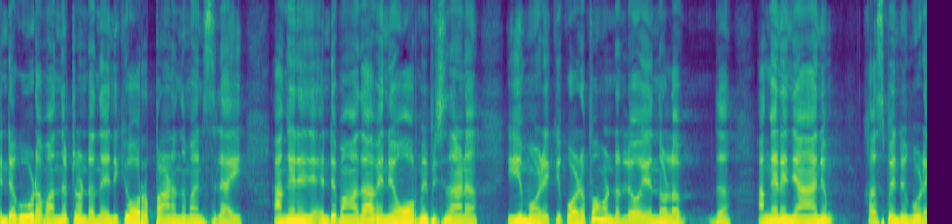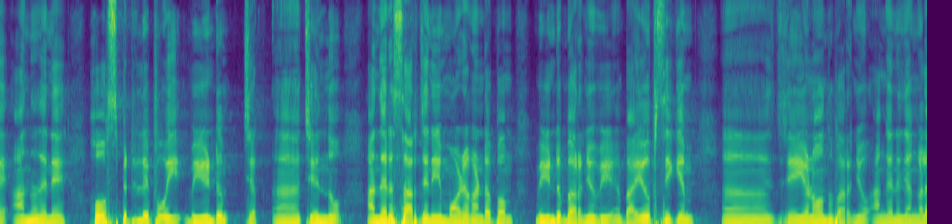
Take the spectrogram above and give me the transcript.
എന്റെ കൂടെ വന്നിട്ടുണ്ടെന്ന് എനിക്ക് ഉറപ്പാണെന്ന് മനസ്സിലായി. അങ്ങനെ എന്റെ മാതാവ് എന്നെ ഓർമ്മിപ്പിച്ചതാണ് ഈ മുഴയ്ക്ക് കുഴപ്പമുണ്ടല്ലോ എന്നുള്ള അങ്ങനെ ഞാനും ഹസ്ബൻഡും കൂടെ അന്ന് തന്നെ ഹോസ്പിറ്റലിൽ പോയി വീണ്ടും ചെന്നു. അന്നേരം സർജൻ ഈ മുഴ കണ്ടപ്പം വീണ്ടും പറഞ്ഞു ബയോപ്സിക്കും ചെയ്യണമെന്ന് പറഞ്ഞു. അങ്ങനെ ഞങ്ങൾ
